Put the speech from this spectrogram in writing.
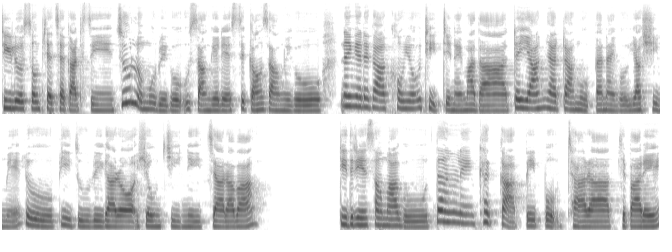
ဒီလိုဆုံးဖြတ်ချက်ကတစဉ်ကျူးလွန်မှုတွေကိုဥဆောင်ခဲ့တဲ့စစ်ကောင်းဆောင်တွေကိုနိုင်ငံတကာခုံရုံးအထိတင်နိုင်မှသာတရားမျှတမှုပန်းနိုင်ကိုရောက်ရှိမယ်လို့ပြည်သူတွေကတော့ယုံကြည်နေကြတာပါ။ဒီသတင်းဆောင်မကိုတန်လင်ခက်ကပေးပို့ထားတာဖြစ်ပါတယ်။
